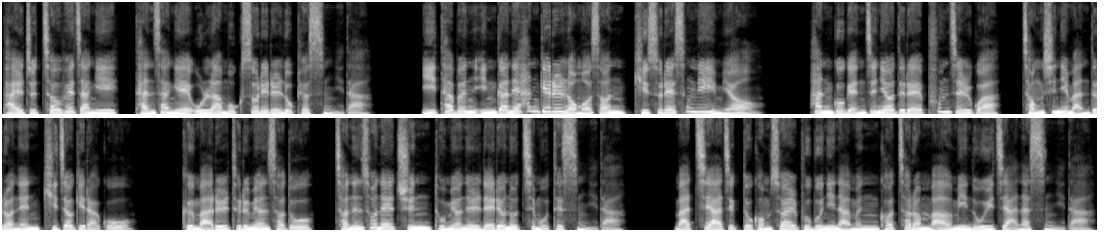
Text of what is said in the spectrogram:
발주처 회장이 단상에 올라 목소리를 높였습니다. 이 탑은 인간의 한계를 넘어선 기술의 승리이며 한국 엔지니어들의 품질과 정신이 만들어낸 기적이라고 그 말을 들으면서도 저는 손에 쥔 도면을 내려놓지 못했습니다. 마치 아직도 검수할 부분이 남은 것처럼 마음이 놓이지 않았습니다.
